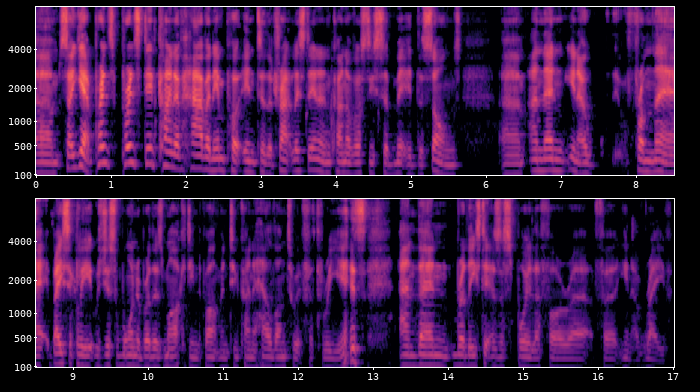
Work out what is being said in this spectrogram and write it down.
Um, so yeah, Prince Prince did kind of have an input into the track listing and kind of obviously submitted the songs, um, and then you know from there basically it was just Warner Brothers marketing department who kind of held onto it for three years, and then released it as a spoiler for uh, for you know Rave,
